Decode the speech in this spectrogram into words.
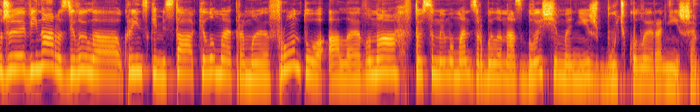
Отже, війна розділила українські міста кілометрами фронту, але вона в той самий момент зробила нас ближчими ніж будь-коли раніше.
